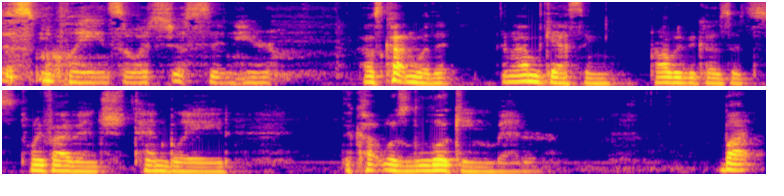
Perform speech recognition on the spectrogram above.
this McLane, so it's just sitting here. I was cutting with it, and I'm guessing probably because it's 25 inch, 10 blade, the cut was looking better. But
